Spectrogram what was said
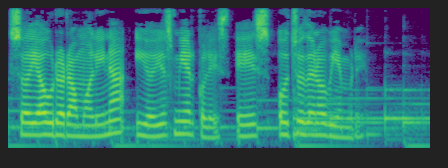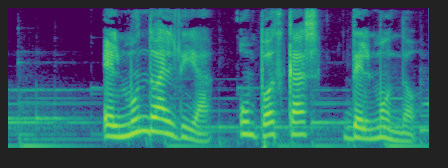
Soy Aurora Molina y hoy es miércoles, es 8 de noviembre. El Mundo al Día, un podcast del mundo.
